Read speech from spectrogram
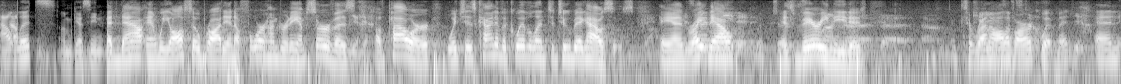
Outlets, I'm guessing. And now, and we also brought in a 400 amp service Yeah. of power, which is kind of equivalent to two big houses. And It's right now, to- it's to very run the- needed the, um, to run all of our stuff. equipment. Yeah. And a-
